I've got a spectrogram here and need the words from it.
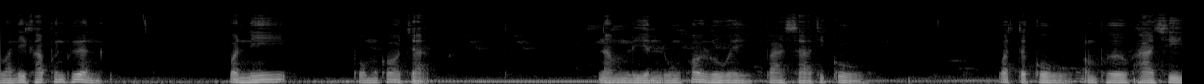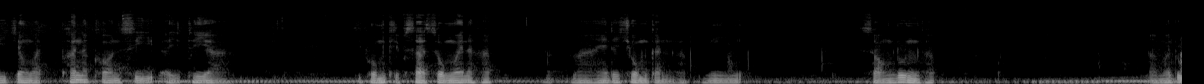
สวัสดีครับเพื่อนๆ วันนี้ผมก็จะนำเหรียญหลวงพ่อรวยปราสาธิโก วัตโกอำเภอภาชีจังหวัดพระนครศรีอยุธยา ที่ผมเก็บสะสมไว้นะครับ มาให้ได้ชมกันครับ มีสองรุ่นครับ เอามาดู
